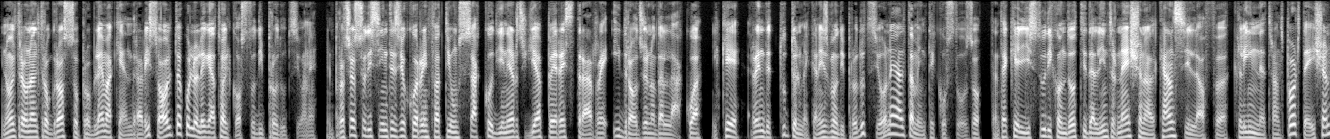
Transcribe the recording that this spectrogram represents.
Inoltre un altro grosso problema che andrà risolto è quello legato al costo di produzione. Nel processo di sintesi occorre infatti un sacco di energia per estrarre idrogeno dall'acqua, il che rende tutto il meccanismo di produzione altamente costoso, tant'è che gli studi condotti dall'International Council of Clean Transportation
